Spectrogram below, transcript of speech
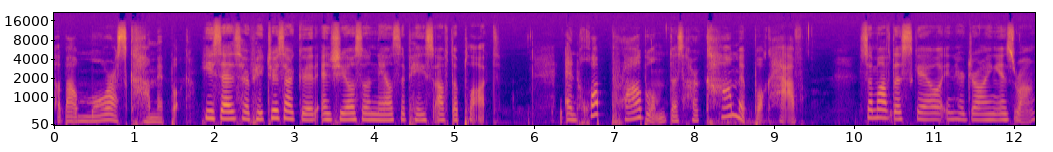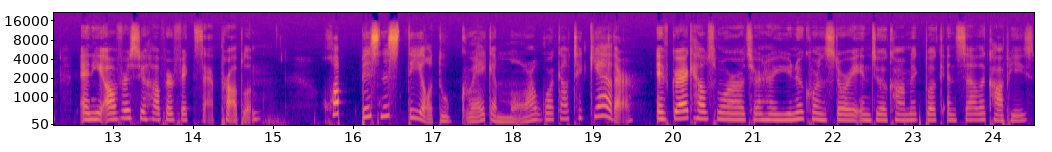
about Maura's comic book? He says her pictures are good and she also nails the pace of the plot. And what problem does her comic book have? Some of the scale in her drawing is wrong, and he offers to help her fix that problem. What business deal do Greg and Maura work out together? If Greg helps Maura turn her unicorn story into a comic book and sell the copies,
